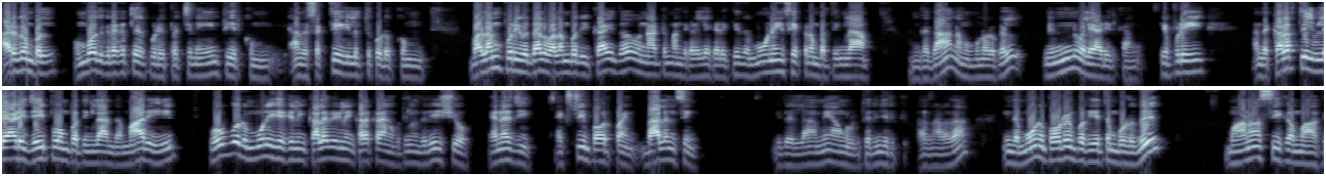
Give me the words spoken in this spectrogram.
அருகம்புல் ஒன்பது கிரகத்தில் இருக்கக்கூடிய பிரச்சனையும் தீர்க்கும். அந்த சக்தியை இழுத்து கொடுக்கும். வளம் புரிவதால் வளம் புரிக்காய் இதோ நாட்டு மருந்து கடையில் கிடைக்குது. மூணையும் சேர்க்கிறோம் பார்த்தீங்களா அங்கே தான் நம்ம முன்னோர்கள் நின்று விளையாடி இருக்காங்க. எப்படி? அந்த களத்தில் விளையாடி ஜெயிப்போம் பார்த்தீங்களா அந்த மாதிரி ஒவ்வொரு மூலிகைகளையும் கலவைகளையும் கலக்கிறாங்க பார்த்தீங்களா இந்த ratio energy extreme power point balancing இது எல்லாமே அவங்களுக்கு தெரிஞ்சிருக்கு. அதனாலதான் இந்த மூணு பவுடரையும் பற்றி ஏற்றும் பொழுது மானசீகமாக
